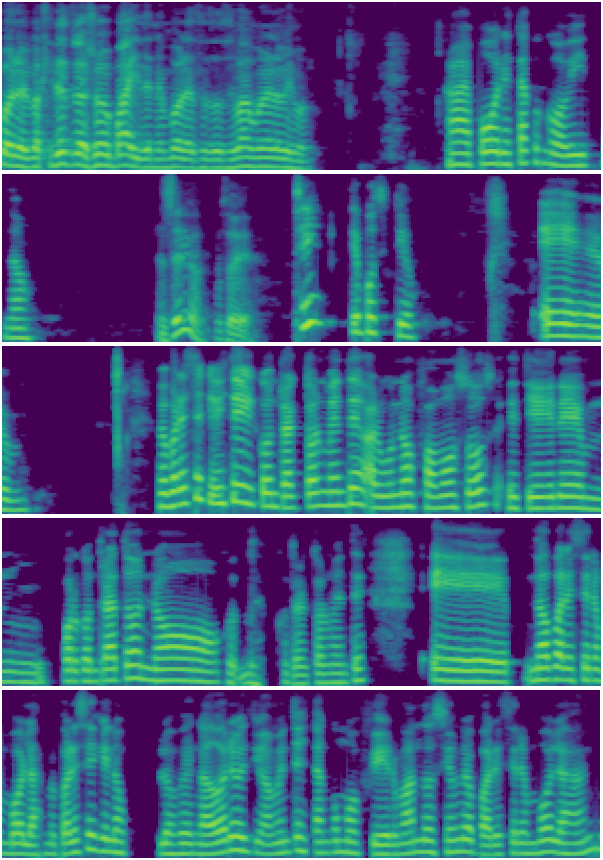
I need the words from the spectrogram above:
Bueno, imagínate la Joe Biden en bolas, entonces va a poner lo mismo. Ah, pobre, está con COVID, no. ¿En serio? No sabía. Sí, qué positivo. Eh, me parece que viste que contractualmente algunos famosos eh, tienen por contrato no con- contractualmente eh, no aparecer en bolas. Me parece que los, los Vengadores últimamente están como firmando siempre aparecer en bolas. ¿eh?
